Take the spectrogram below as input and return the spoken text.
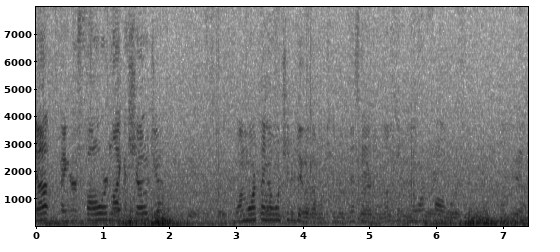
Up, fingers forward like I showed you. One more thing I want you to do is I want you to move this hand a little bit more forward on the gun,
